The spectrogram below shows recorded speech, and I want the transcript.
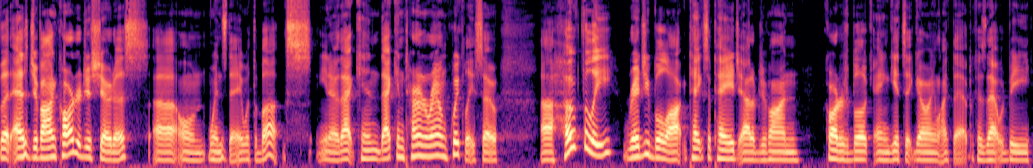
but as Jevon Carter just showed us uh, on Wednesday with the Bucks, you know that can that can turn around quickly. So uh, hopefully Reggie Bullock takes a page out of Jevon Carter's book and gets it going like that because that would be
